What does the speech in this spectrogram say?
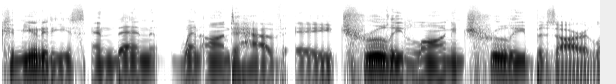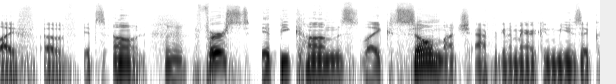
communities and then went on to have a truly long and truly bizarre life of its own. Hmm. First, it becomes like so much African American music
